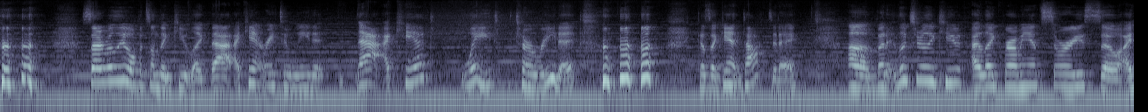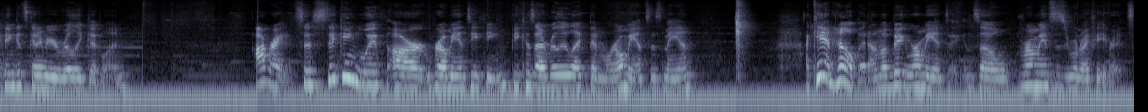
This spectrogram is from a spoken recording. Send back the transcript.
so I really hope it's something cute like that. I can't wait to read it. Nah, I can't wait to read it because I can't talk today. Um, but it looks really cute. I like romance stories, so I think it's going to be a really good one. All right, so sticking with our romancy theme because I really like them romances, man. I can't help it. I'm a big romantic, and so romances are one of my favorites.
